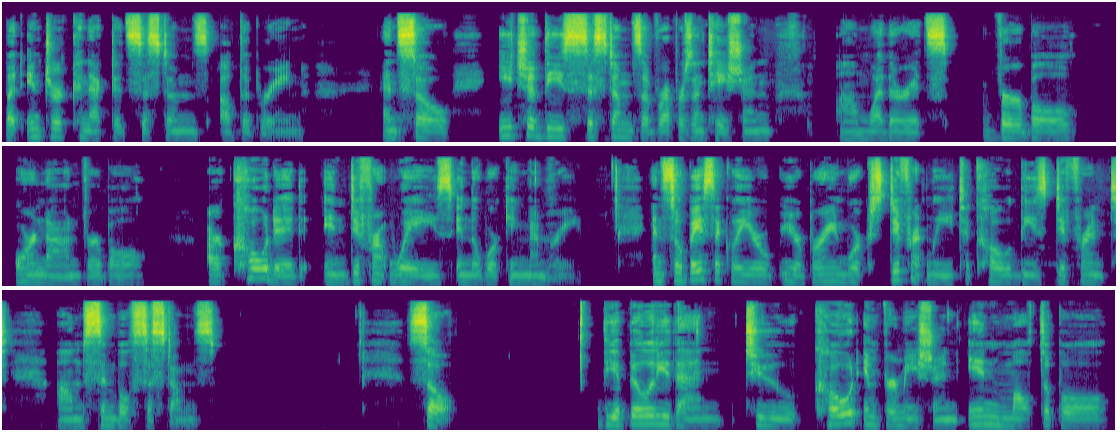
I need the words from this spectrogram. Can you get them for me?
but interconnected systems of the brain. And so each of these systems of representation, um, whether it's verbal or nonverbal, are coded in different ways in the working memory. And so basically your, your brain works differently to code these different um, symbol systems. So the ability then to code information in multiple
